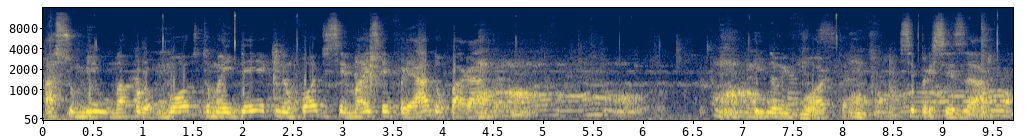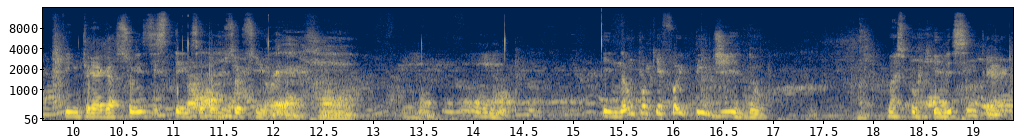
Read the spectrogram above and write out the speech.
assumiu uma proposta, uma ideia que não pode ser mais refreada ou parada. E não importa, se precisar, entrega a sua existência pelo seu Senhor. E não porque foi pedido, mas porque ele se entrega.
